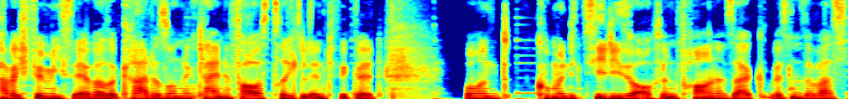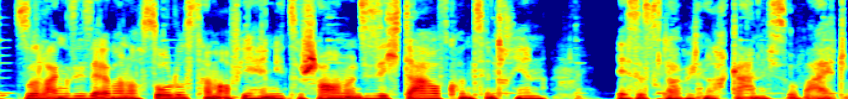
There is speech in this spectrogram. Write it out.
habe ich für mich selber so gerade so eine kleine Faustregel entwickelt und kommuniziere die so auch den Frauen und sage, wissen Sie was, solange Sie selber noch so Lust haben, auf Ihr Handy zu schauen und Sie sich darauf konzentrieren, ist es, glaube ich, noch gar nicht so weit.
